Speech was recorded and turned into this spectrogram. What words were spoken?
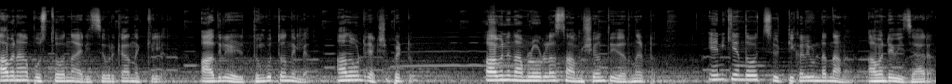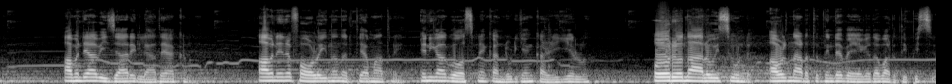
അവൻ ആ പുസ്തകം അരിച്ചു വിൽക്കാൻ നിൽക്കില്ല അതിൽ എഴുത്തും കുത്തൊന്നുമില്ല. അതുകൊണ്ട് രക്ഷപ്പെട്ടു. അവന് നമ്മളോടുള്ള സംശയം തീർന്നിട്ടു. എനിക്കെന്തോ ചുറ്റിക്കളി ഉണ്ടെന്നാണ് അവന്റെ വിചാരം. അവന്റെ ആ വിചാരം ഇല്ലാതെയാക്കണം. അവനെന്നെ ഫോളോ ചെയ്യുന്ന നിർത്തിയാൽ മാത്രമേ എനിക്ക് ആ ഗോസ്റ്റിനെ കണ്ടുപിടിക്കാൻ കഴിയുകയുള്ളൂ. ഓരോന്ന് ആലോചിച്ചുകൊണ്ട് അവൾ നടത്തത്തിന്റെ വേഗത വർദ്ധിപ്പിച്ചു.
